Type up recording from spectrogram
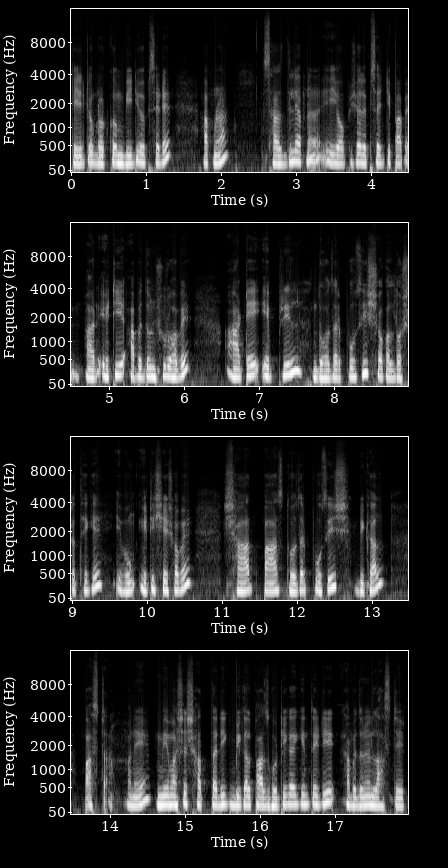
Teletalk dot com BD ওয়েবসাইটে আপনারা সার্চ দিলে আপনারা এই অফিসিয়াল ওয়েবসাইটটি পাবেন। আর এটি আবেদন শুরু হবে আটই এপ্রিল দু হাজার পঁচিশ সকাল দশটা থেকে এবং এটি শেষ হবে সাত পাঁচ দু বিকাল পাঁচটা মানে মে মাসের সাত তারিখ বিকাল পাঁচ ঘটিকায় কিন্তু এটি আবেদনের লাস্ট ডেট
